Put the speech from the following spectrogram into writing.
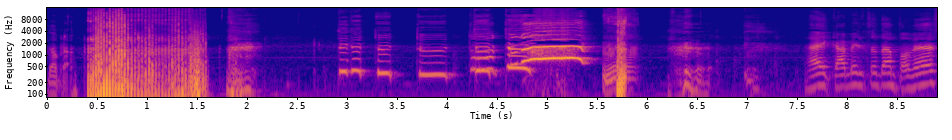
Dobra. Hej Kamil, co tam powiesz?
